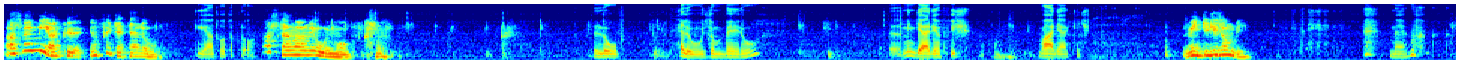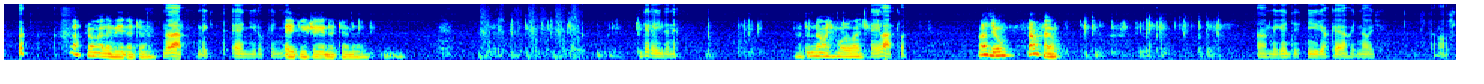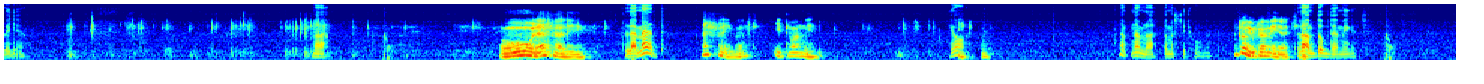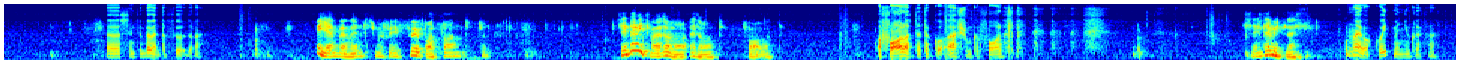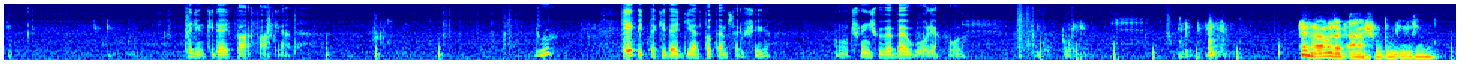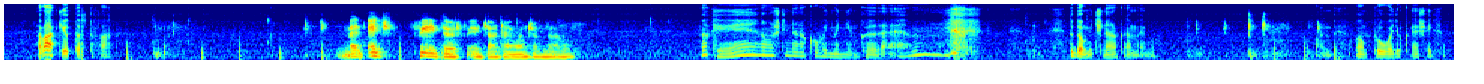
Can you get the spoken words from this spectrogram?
Az meg mi a kő? A fekete ló. Igen, ott voltak lóak. Aztán valami új mob. Lóv. Hello, zombero. Mindjárt jön fish. Várjál kicsit. Mint kicsi zombi? Nem. Akkor már nem érdekel. Na lát, még elnyírok ennyi. Egy is érdekel, de... Gyere ide, ne. Hát tudnám, hogy hol vagy. Én látlak. Az jó. Nem hello. Ám még egyet nyírjak el, hogy nehogy aztán az legyen. Na. Ó, lefelé. lement? Lefelé ment. Itt van itt. Ja, nem, nem láttam ezt, hogy hol ment. Dobjuk le még egyszer. Lám, dobd el még egyszer. Ö, szerintem bement a föld alá. Igen, bement, és most még fölpattant, csak... Szerintem itt van ez alatt, ez alatt. Fa alatt. A fa alatt? Tehát akkor ássunk a fa alatt. Szerintem itt lesz. Na jó, akkor itt menjünk lefelé. Tegyünk ide egy pár fákját. Hm? Építek ide egy ilyen totemszerűséget. Ó, Csak nincs mivel beugorjak róla. Ez már hozok ásót, úgy érzem. Hát vágj ki ott azt a fát. Mert egy félig tört fénycsárkány van csak nálam. Oké, okay, na most innen akkor hogy menjünk le? Hmm. Tudom mit csinálok, nem megvan. Olyan pró vagyok, el se hiszem.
